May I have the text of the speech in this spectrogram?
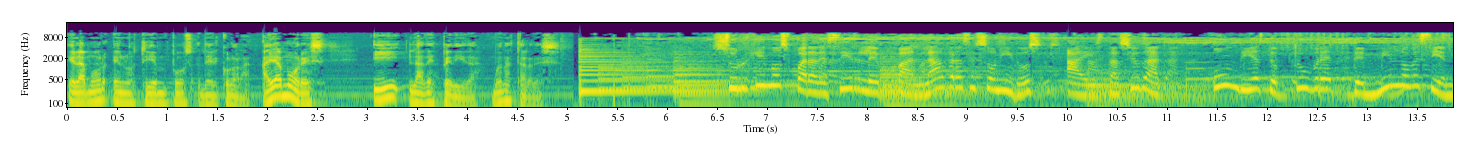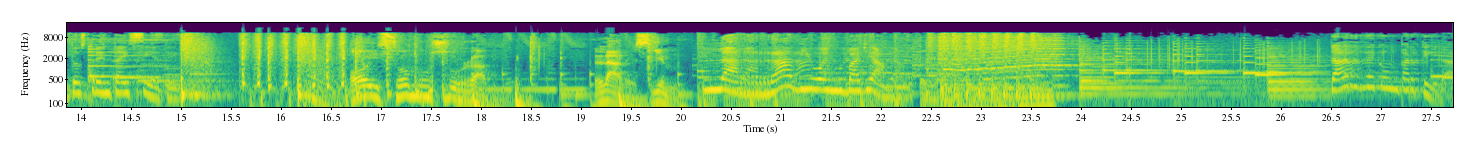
El amor en los tiempos del colorado. Hay amores y la despedida. Buenas tardes. Surgimos para decirle palabras y sonidos a esta ciudad un 10 de octubre de 1937. Hoy somos su radio, la de siempre. La radio en Bayamo. Tarde compartida,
